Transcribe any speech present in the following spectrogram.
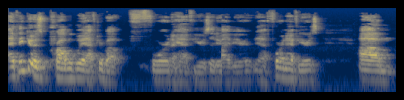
I think it was probably after about four and a half years, five years, yeah, four and a half years. Um,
